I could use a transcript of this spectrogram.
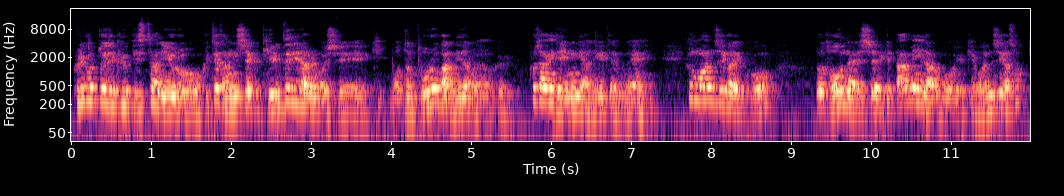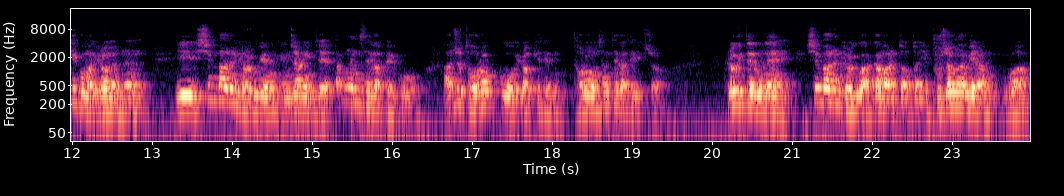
그리고 또 이제 그 비슷한 이유로 그때 당시에 그 길들이라는 것이 어떤 도로가 아니잖아요. 그 포장이 돼 있는 게 아니기 때문에 흙먼지가 있고 또 더운 날씨에 이렇게 땀이 나고 이렇게 먼지가 섞이고 막 이러면은 이 신발은 결국에는 굉장히 이제 땀 냄새가 배고 아주 더럽고 이렇게 된 더러운 상태가 돼 있죠. 그렇기 때문에 신발은 결국 아까 말했던 어떤 이 부정함이랑과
